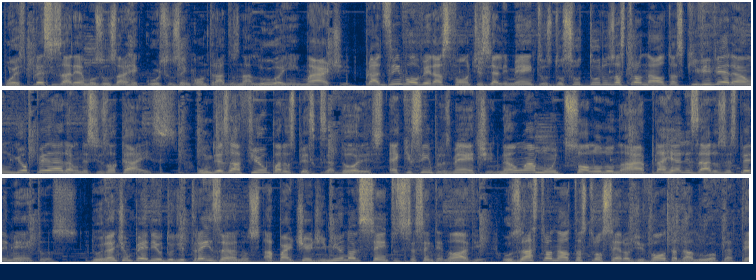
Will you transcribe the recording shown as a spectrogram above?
pois precisaremos usar recursos encontrados na Lua e em Marte para desenvolver as fontes de alimentos dos futuros astronautas que viverão e operarão nesses locais. Um desafio para os pesquisadores é que simplesmente não há muito solo lunar para realizar os experimentos. Durante um período de três anos, a partir de 1969, os astronautas trouxeram de volta da Lua para a Terra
